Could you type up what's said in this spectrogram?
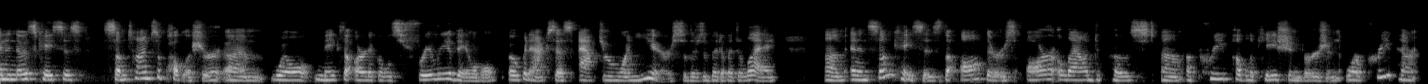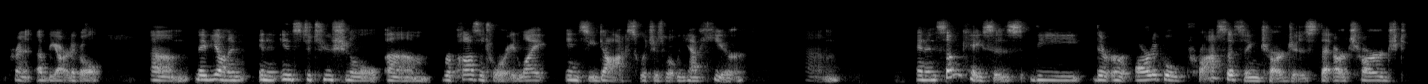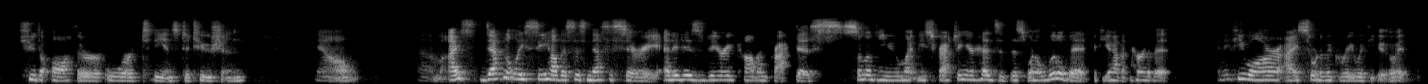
and in those cases, sometimes a publisher um, will make the articles freely available, open access after one year. So there's a bit of a delay. Um, and in some cases, the authors are allowed to post um, a pre-publication version or a preprint of the article um, maybe on an, in an institutional um, repository like NC DOCKS, which is what we have here. Um, and in some cases, the there are article processing charges that are charged to the author or to the institution. Now, um, I definitely see how this is necessary, and it is very common practice. Some of you might be scratching your heads at this one a little bit if you haven't heard of it. And if you are, I sort of agree with you. It,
